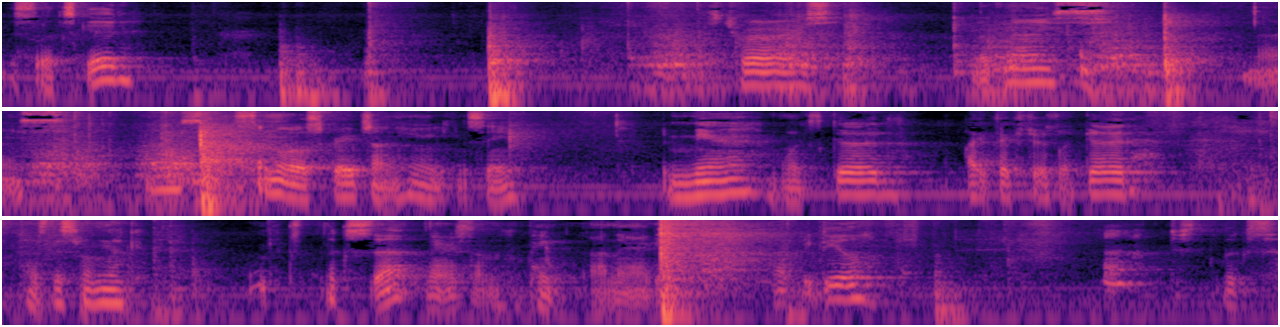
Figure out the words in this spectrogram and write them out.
This looks good. These drawers look nice. Nice. Nice. Some little scrapes on here you can see. The mirror looks good. Light fixtures look good. How's this one look? Looks, looks there's some paint on there, I guess. Not a big deal. Looks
